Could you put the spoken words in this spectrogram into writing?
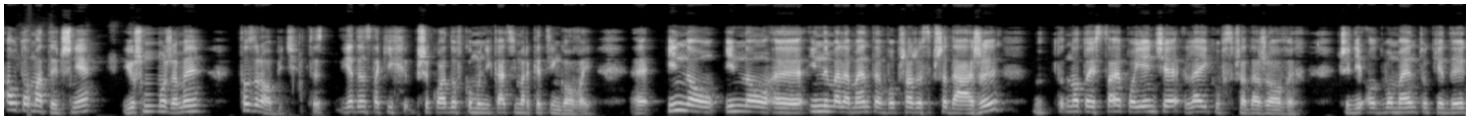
automatycznie już możemy to zrobić. To jest jeden z takich przykładów komunikacji marketingowej. E, inną, inną, e, innym elementem w obszarze sprzedaży no to jest całe pojęcie lejków sprzedażowych, czyli od momentu, kiedy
